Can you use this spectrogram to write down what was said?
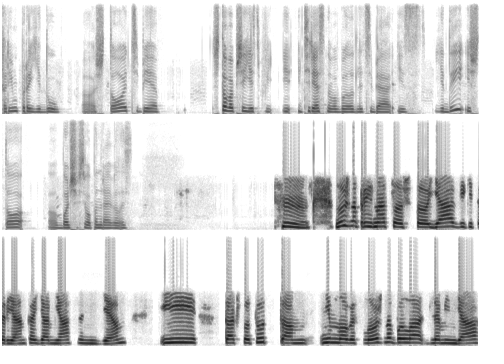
Говорим про еду. А, что тебе, что вообще есть интересного было для тебя из еды и что э, больше всего понравилось? Хм. Нужно признаться, что я вегетарианка, я мясо не ем. И так что тут там немного сложно было для меня,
